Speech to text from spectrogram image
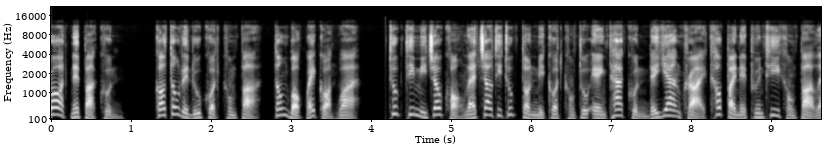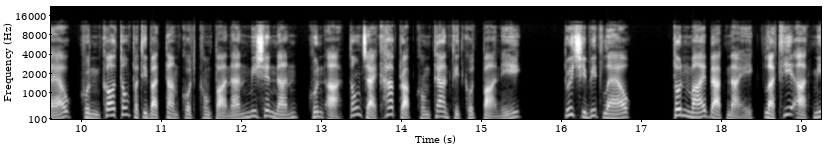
รอดในป่าคุณ ก็ต้องเรียนรู้กฎของป่า ต้องบอกไว้ก่อนว่า ทุกที่มีเจ้าของและเจ้าที่ทุกตนมีกฎของตัวเอง ถ้าคุณได้ย่างกรายเข้าไปในพื้นที่ของป่าแล้ว คุณก็ต้องปฏิบัติตามกฎของป่านั้นมิเช่นนั้น คุณอาจต้องจ่ายค่าปรับของการผิดกฎป่านี้ ด้วยชีวิตแล้ว ต้นไม้แบบไหนล่ะที่อาจมี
